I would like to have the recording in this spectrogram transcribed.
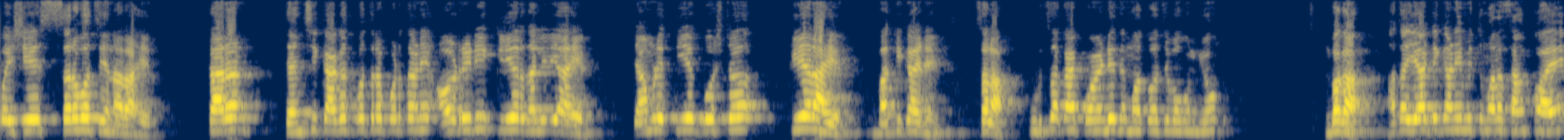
पैसे सर्वच येणार आहेत. कारण त्यांची कागदपत्र पडताळणी ऑलरेडी क्लिअर झालेली आहे. त्यामुळे ती एक गोष्ट क्लिअर आहे. बाकी काय नाही. चला पुढचा काय पॉइंट आहे ते महत्त्वाचे बघून घेऊ. बघा आता या ठिकाणी मी तुम्हाला सांगतो आहे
